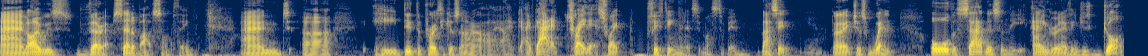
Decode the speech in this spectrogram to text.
and i was very upset about something and uh, he did the process he goes no no I, I've, I've got to try this right? 15 minutes it must have been. That's it. Yeah. and it just went. All the sadness and the anger and everything just gone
